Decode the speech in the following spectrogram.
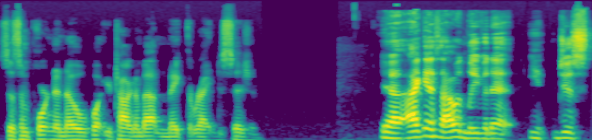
So it's important to know what you're talking about and make the right decision. Yeah, I guess I would leave it at just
